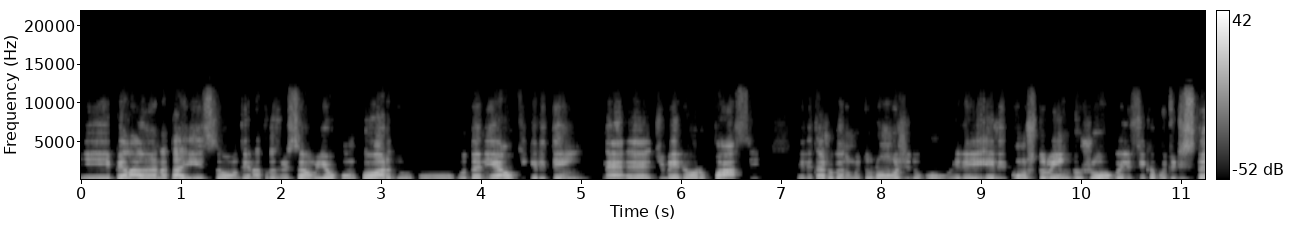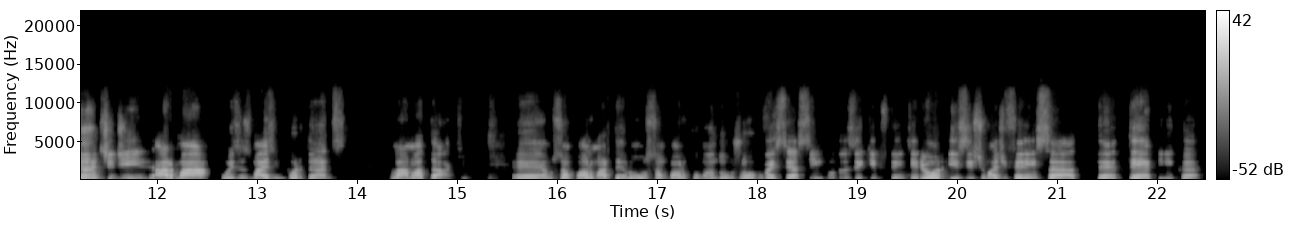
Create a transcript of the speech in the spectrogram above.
e pela Ana Thaís ontem na transmissão, e eu concordo. O, o Daniel, o que, que ele tem né, é, de melhor? O passe. Ele está jogando muito longe do gol. Ele, ele construindo o jogo, ele fica muito distante de armar coisas mais importantes lá no ataque. É, o São Paulo martelou, o São Paulo comandou o jogo, vai ser assim contra as equipes do interior. Existe uma diferença é, técnica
